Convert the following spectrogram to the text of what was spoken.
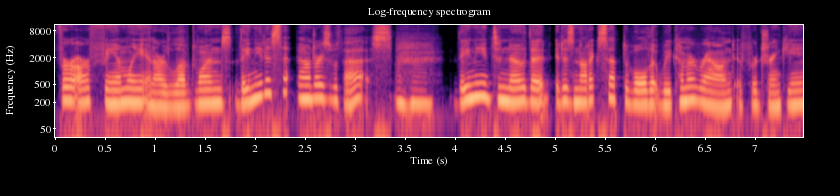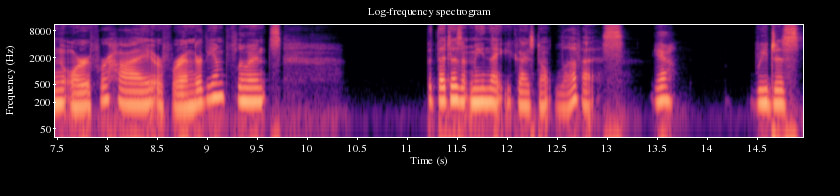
for our family and our loved ones, they need to set boundaries with us. Mhm. They need to know that it is not acceptable that we come around if we're drinking or if we're high or if we're under the influence. But that doesn't mean that you guys don't love us. Yeah. We just,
